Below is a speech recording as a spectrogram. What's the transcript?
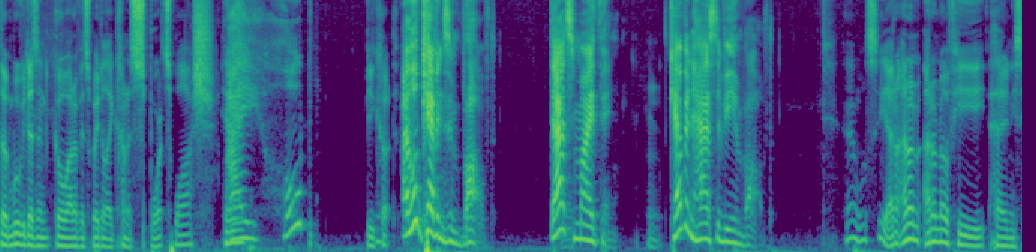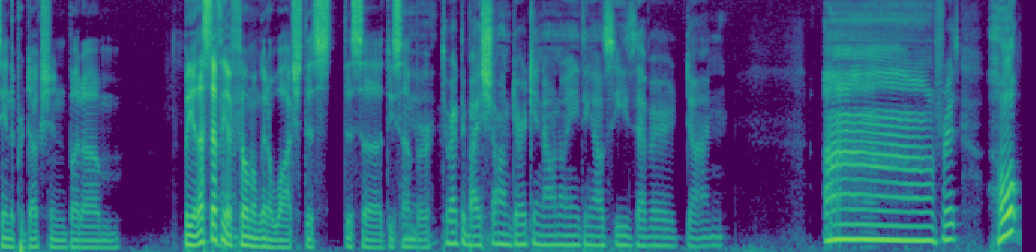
the movie doesn't go out of its way to like kind of sports wash him I hope. because I hope Kevin's involved. That's my thing. Kevin has to be involved. Yeah, we'll see. I don't, I don't, I don't know if he had any say in the production, but um, but yeah, that's definitely a film I'm gonna watch this this uh, December. Directed by Sean Durkin. I don't know anything else he's ever done. Um, Fritz Holt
